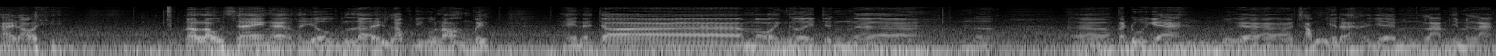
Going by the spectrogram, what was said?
thay đổi. Lâu lâu sang á ví dụ lễ lọc gì của nó không biết thì nó cho mỗi người chừng uh, nửa, ờ, uh, cái đùi gà đùi gà sống vậy đó. Về mình làm gì mình làm.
